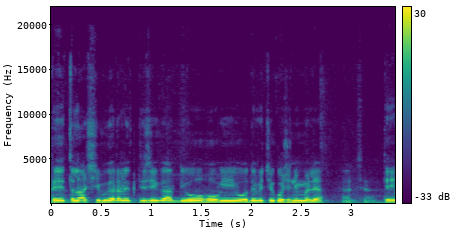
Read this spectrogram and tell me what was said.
ਤੇ ਤਲਾਸ਼ੀ ਵਗੈਰਾ ਲਿੱਤੀ ਸੀ ਘਰ ਦੀ ਉਹ ਹੋ ਗਈ ਉਹਦੇ ਵਿੱਚ ਕੁਝ ਨਹੀਂ ਮਿਲਿਆ। ਅੱਛਾ। ਤੇ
